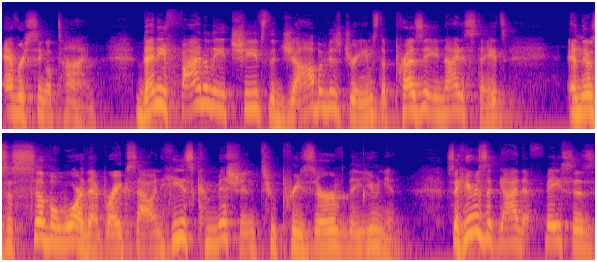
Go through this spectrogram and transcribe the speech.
every single time. Then he finally achieves the job of his dreams, the President of the United States, and there's a civil war that breaks out, and he's commissioned to preserve the Union. So here's a guy that faces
